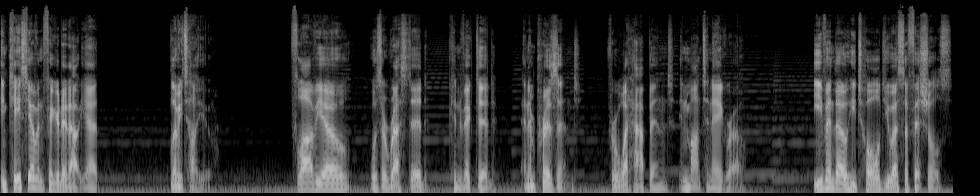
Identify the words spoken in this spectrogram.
In case you haven't figured it out yet, let me tell you. Flavio was arrested, convicted, and imprisoned for what happened in Montenegro, even though he told US officials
